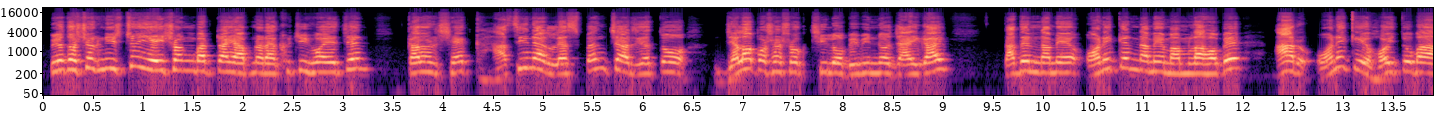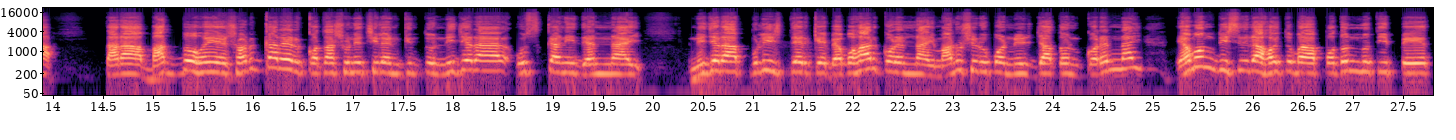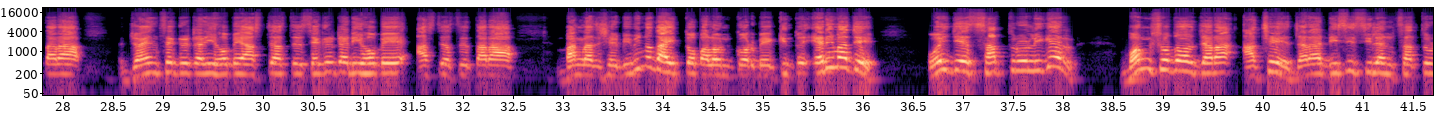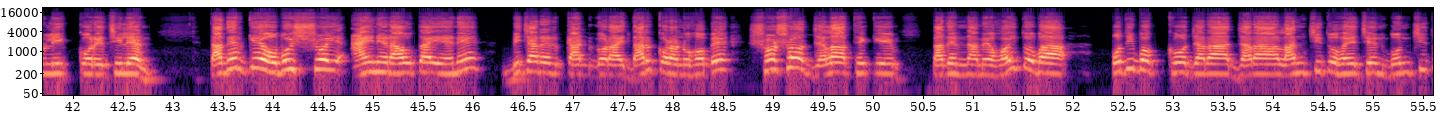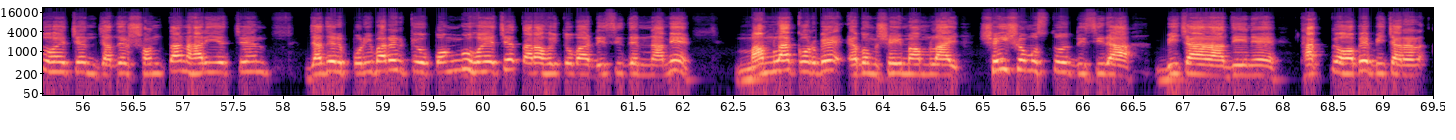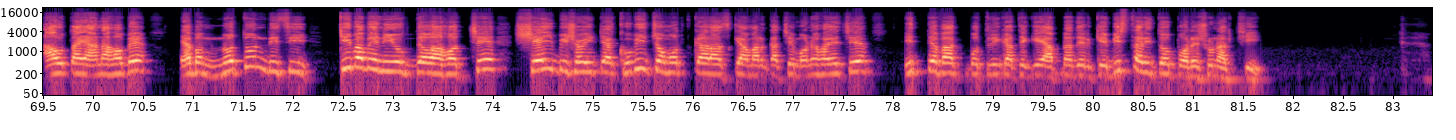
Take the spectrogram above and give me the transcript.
প্রিয় দর্শক, নিশ্চয়ই এই সংবাদটাই আপনারা খুশি হয়েছেন, কারণ শেখ হাসিনার লেসপেঞ্চার যত জেলা প্রশাসক ছিল বিভিন্ন জায়গায়, তাদের নামে অনেকের নামে মামলা হবে, আর অনেকে হয়তোবা তারা বাধ্য হয়ে সরকারের কথা শুনেছিলেন, কিন্তু নিজেরা উস্কানি দেন নাই। নিজেরা পুলিশদেরকে ব্যবহার করেন নাই, মানুষের উপর নির্যাতন করেন নাই, এমন ডিসিরা হয়তো বা পদোন্নতি পেয়ে তারা জয়েন্ট সেক্রেটারি হবে, আস্তে আস্তে সেক্রেটারি হবে, আস্তে আস্তে তারা বাংলাদেশের বিভিন্ন দায়িত্ব পালন করবে, কিন্তু এরই মাঝে ওই যে ছাত্রলীগের বংশধর যারা আছে, যারা ডিসি ছিলেন, ছাত্রলীগ করেছিলেন, তাদেরকে অবশ্যই আইনের আওতায় এনে বিচারের কাঠগড়ায় দাঁড় করানো হবে। শশ জেলা থেকে তাদের নামে হয়তো বা প্রতিপক্ষ যারা যারা লাঞ্ছিত হয়েছেন, বঞ্চিত হয়েছেন, যাদের সন্তান হারিয়েছেন, যাদের পরিবারের কেউ পঙ্গু হয়েছে, তারা হয়তো বা ডিসিদের নামে মামলা করবে এবং সেই মামলায় সেই সমস্ত ডিসিরা বিচারাধীনে থাকতে হবে, বিচারের আওতায় আনা হবে এবং নতুন ডিসি কীভাবে নিয়োগ দেওয়া হচ্ছে, সেই বিষয়টা খুবই চমৎকার আজকে আমার কাছে মনে হয়েছে। ইত্তেফাক পত্রিকা থেকে আপনাদেরকে বিস্তারিত পড়ে শোনাচ্ছি।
